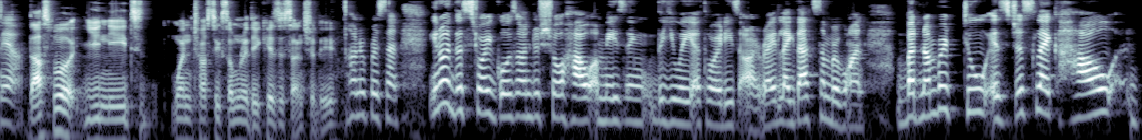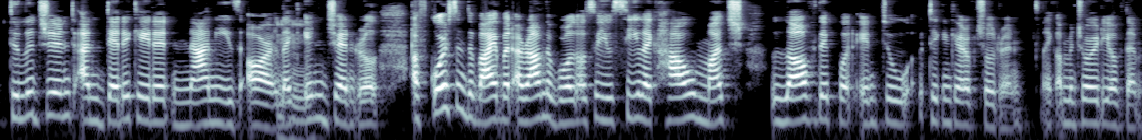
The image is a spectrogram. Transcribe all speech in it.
Yeah. That's what you need to, when trusting someone with your kids, essentially. Hundred percent. You know, this story goes on to show how amazing the UAE authorities are, right? Like that's number one. But number two is just like how diligent and dedicated nannies are, like mm-hmm. in general. Of course, in Dubai, but around the world also, you see like how much love they put into taking care of children. Like a majority of them,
